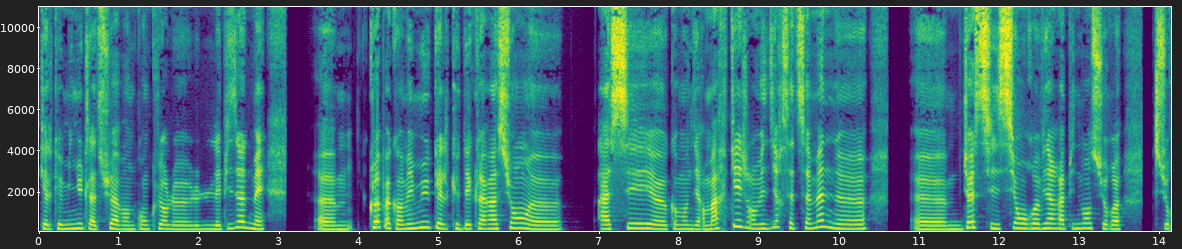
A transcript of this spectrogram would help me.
quelques minutes là-dessus avant de conclure l'épisode, mais euh, Klopp a quand même eu quelques déclarations euh, assez euh, comment dire marquées, j'ai envie de dire cette semaine. Just si, si, on revient rapidement sur sur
